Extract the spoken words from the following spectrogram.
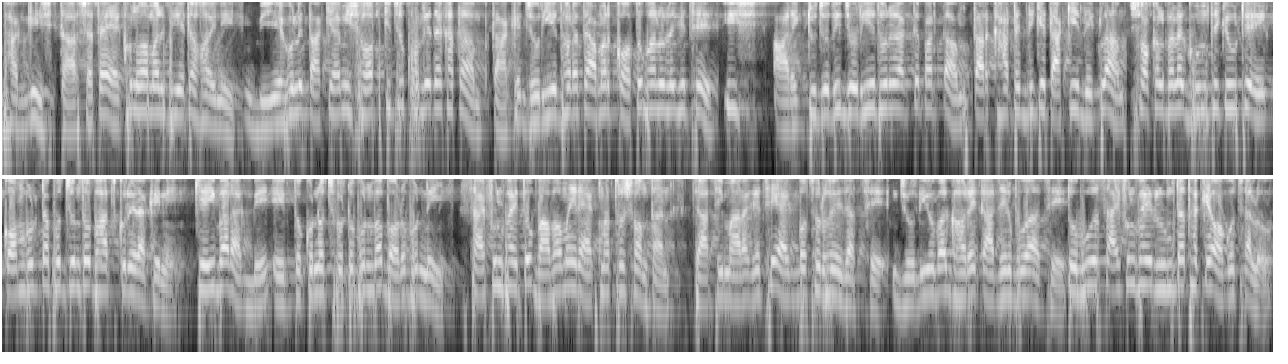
ভাগ্যিস, তার সাথে এখনও আমার বিয়েটা হয়নি। বিয়ে হলে তাকে আমি সব কিছু খুলে দেখাতাম। তাকে জড়িয়ে ধরাতে আমার কত ভালো লেগেছে। ইস আর একটু যদি জড়িয়ে ধরে রাখতে পারতাম, তার খাটের দিকে তাকিয়ে দেখলাম সকালবেলা ঘুম থেকে উঠে কম্বলটা পর্যন্ত ভাঁজ করে রাখেনি। কেই বা রাখবে? এর তো কোনো ছোট বোন বা বড় বোন নেই। সাইফুল ভাই তো বাবা মায়ের একমাত্র সন্তান। চাচি মারা গেছে এক বছর হয়ে যাচ্ছে। যদিও বা ঘরে কাজের বুয়া আছে, তবুও সাইফুল ভাইয়ের রুমটা থাকে অগোছালো।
